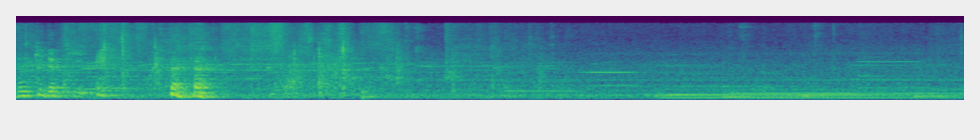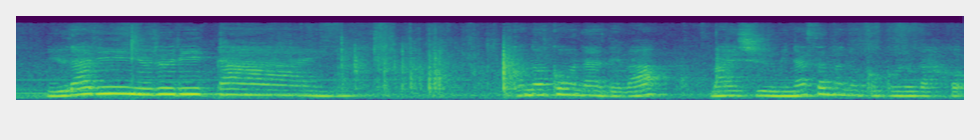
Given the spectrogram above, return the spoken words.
ドキドキ。ゆらりゆるりタイム。このコーナーでは毎週皆様の心がほっ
